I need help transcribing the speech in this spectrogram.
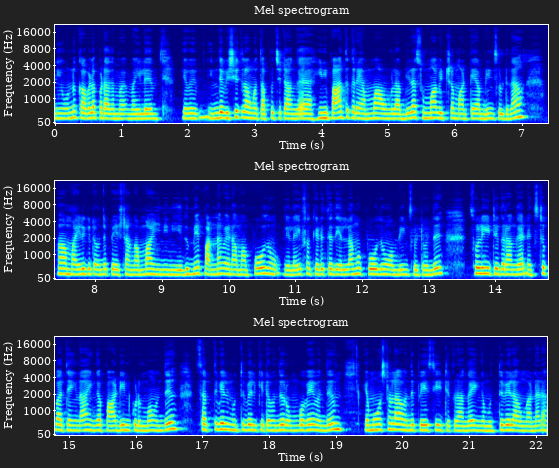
நீ ஒன்றும் கவலைப்படாத ம மயில். இந்த விஷயத்தில் அவங்க தப்பிச்சிட்டாங்க. இனி பார்த்துக்கிறேன் அம்மா அவங்கள. அப்படிலாம் சும்மா விட்டுற மாட்டேன் அப்படின்னு சொல்லிட்டு தான் மயிலுக்கிட்ட வந்து பேசிட்டாங்க அம்மா இனி நீ எதுவுமே பண்ண வேணாமா போதும். என் லைஃப்பை கெடுத்தது எல்லாமே போதும் அப்படின்னு சொல்லிட்டு வந்து சொல்லிட்டு இருக்கிறாங்க. நெக்ஸ்ட்டு பார்த்தீங்கன்னா எங்கள் பாண்டியன் குடும்பம் வந்து சக்திவேல் முத்துவேல் கிட்ட வந்து ரொம்பவே வந்து எமோஷ்னலாக வந்து பேசிகிட்டு இருக்கிறாங்க. எங்கள் முத்துவேல் அவங்க அண்ணனை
